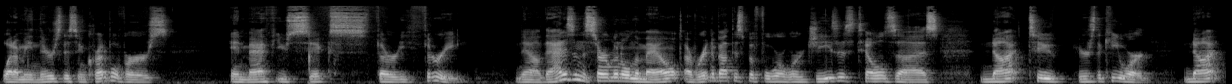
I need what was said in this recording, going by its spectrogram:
what I mean. There's this incredible verse in Matthew 6 33 Now, that is in the Sermon on the Mount. I've written about this before where Jesus tells us not to, here's the key word, not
